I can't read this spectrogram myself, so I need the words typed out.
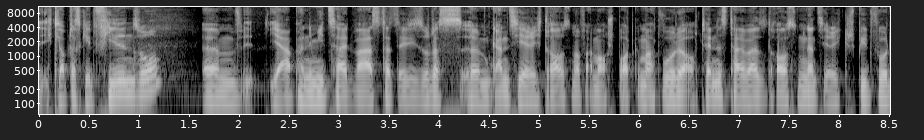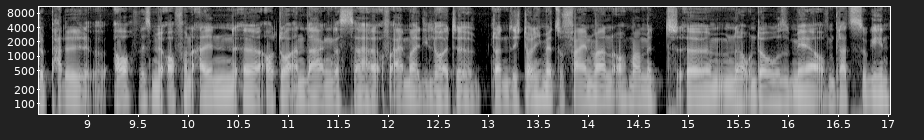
ich glaube, das geht vielen so. Ähm, ja, Pandemiezeit war es tatsächlich so, dass ähm, ganzjährig draußen auf einmal auch Sport gemacht wurde, auch Tennis teilweise draußen ganzjährig gespielt wurde, Paddel auch, wissen wir auch von allen äh, Outdoor-Anlagen, dass da auf einmal die Leute dann sich doch nicht mehr zu fein waren, auch mal mit ähm, einer Unterhose mehr auf den Platz zu gehen.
